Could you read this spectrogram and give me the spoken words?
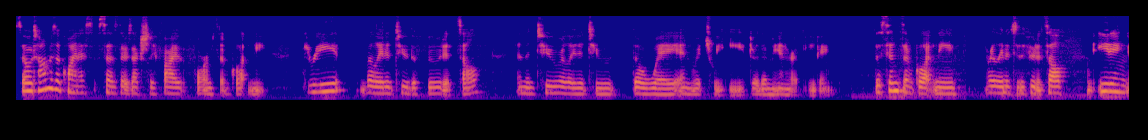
So Thomas Aquinas says there's actually five forms of gluttony three related to the food itself, and then two related to the way in which we eat or the manner of eating. The sins of gluttony related to the food itself, eating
